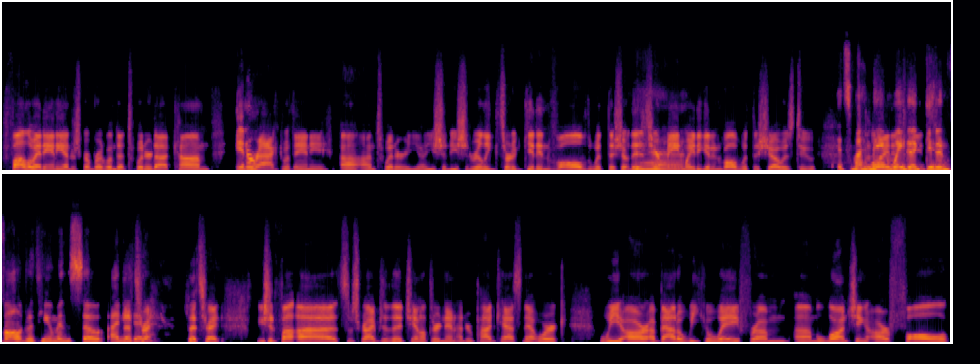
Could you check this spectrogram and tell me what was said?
follow at Annie underscore Berglund at twitter.com. Interact with Annie uh, on Twitter. You know, you should you should really sort of get involved with the show. This is your main way to get involved with the show is to It's my main to way to get involved with humans, so I need That's it. right. That's right. You should uh, subscribe to the Channel 3900 Podcast Network. We are about a week away from um, launching our fall.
